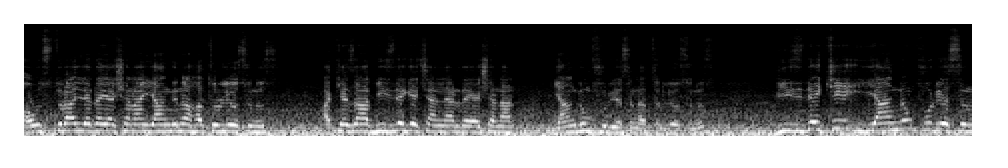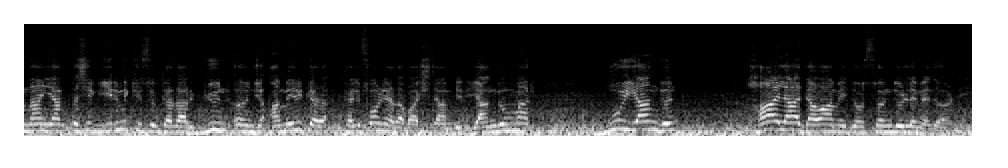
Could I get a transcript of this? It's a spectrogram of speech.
Avustralya'da yaşanan yangını hatırlıyorsunuz. Hakeza bizde geçenlerde yaşanan yangın furyasını hatırlıyorsunuz. Bizdeki yangın furyasından yaklaşık 20 küsür kadar gün önce Amerika, Kaliforniya'da başlayan bir yangın var. Bu yangın hala devam ediyor, söndürülemedi örneğin.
